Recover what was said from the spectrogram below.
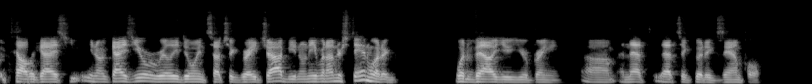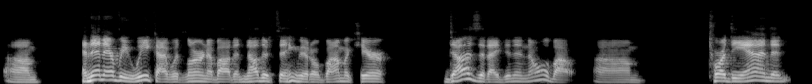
would tell the guys, you, you know, guys, you were really doing such a great job. You don't even understand what a what value you're bringing, um, and that that's a good example. Um, and then every week I would learn about another thing that Obamacare does that I didn't know about. Um, toward the end, and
